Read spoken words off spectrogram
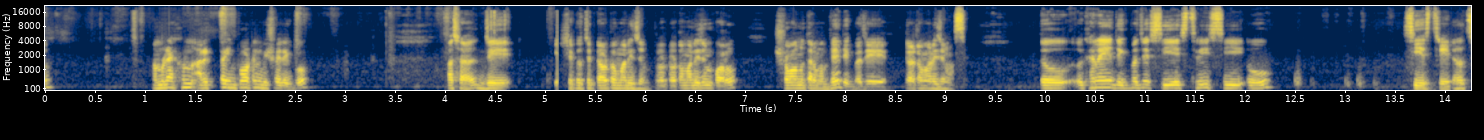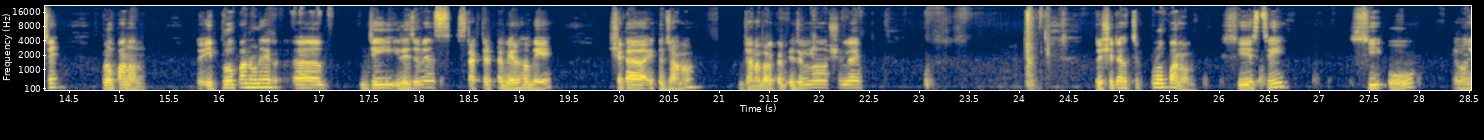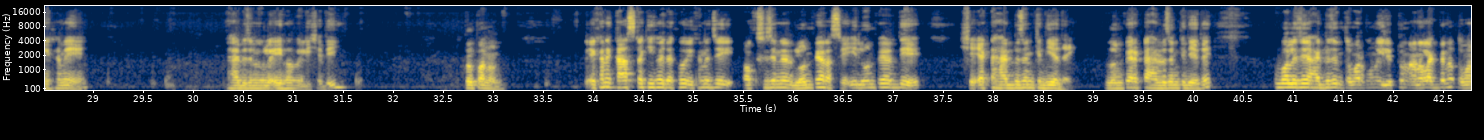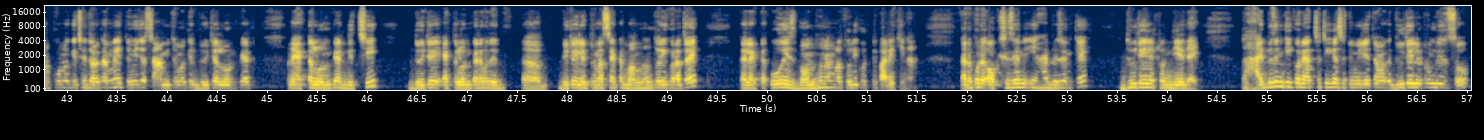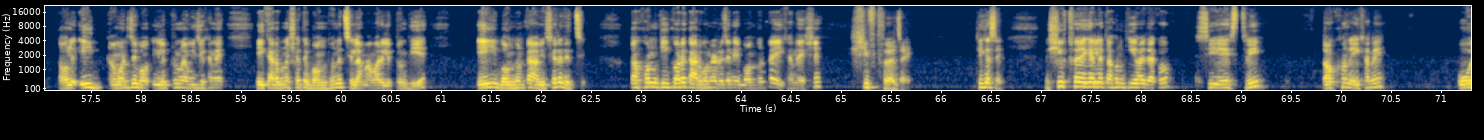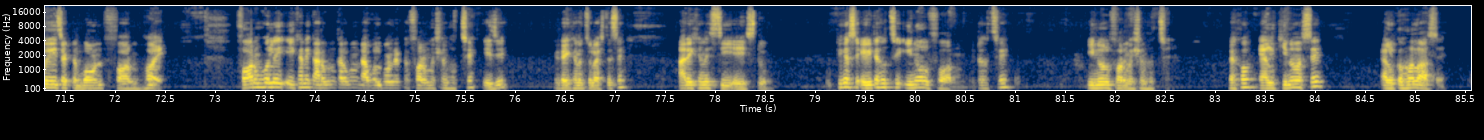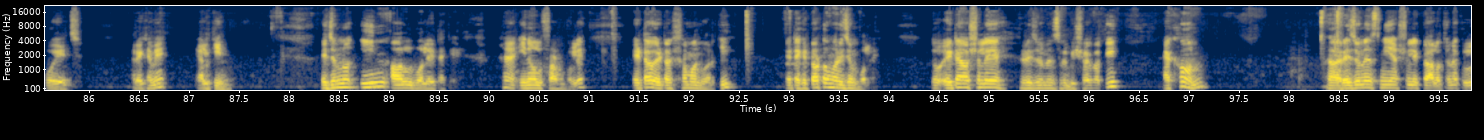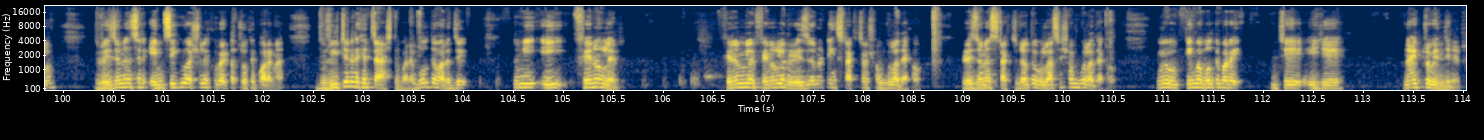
আমরা এখন আরেকটা ইম্পর্টেন্ট বিষয় দেখব। আচ্ছা যে সেটা হচ্ছে টটোমারিজম তোমরা টটোমারিজম পড়ো, সমানতার মধ্যে দেখবা যে টটোমারিজম আছে। তো ওখানে দেখবা যে CS three CO CS three এটা হচ্ছে প্রোপানন তো এই প্রোপাননের যেই রেজোনেন্স স্ট্রাকচারটা বের হবে, সেটা একটু জানো। জানা দরকার। এজন্য আসলে তো সেটা হচ্ছে প্রোপানন সিএস থ্রি সিও এবং এখানে হাইড্রোজেনগুলো এইভাবে লিখে দিই। প্রোপানন তো এখানে কাজটা কি হয় দেখো, এখানে যে অক্সিজেনের লোন পেয়ার আছে, এই লোন পেয়ার দিয়ে সে একটা হাইড্রোজেনকে দিয়ে দেয়। লোন পেয়ার একটা হাইড্রোজেনকে দিয়ে দেয়। বলে যে হাইড্রোজেন তোমার কোনো ইলেকট্রন আনা লাগবে না, তোমার কোনো কিছু দরকার নেই, তুমি জাস্ট আমি তোমাকে দুইটা লোন পেয়ার মানে একটা লোন পেয়ার দিচ্ছি, দুইটা, একটা লোন পেয়ারের মধ্যে দুইটা ইলেকট্রন আছে, একটা বন্ধন তৈরি করা যায়, তাহলে একটা ওএস বন্ধন আমরা তৈরি করতে পারি কিনা? তারপরে অক্সিজেন এই হাইড্রোজেনকে দুইটা ইলেকট্রন দিয়ে দেয়। তো হাইড্রোজেন কি করে? আচ্ছা ঠিক আছে, তুমি যেহেতু আমাকে দুইটা ইলেকট্রন দিয়েছ, তাহলে এই আমার যে ইলেকট্রন আমি যেখানে এই কার্বনের সাথে বন্ধনে ছিলাম, আমার ইলেকট্রন দিয়ে এই বন্ধনটা আমি ছেড়ে দিচ্ছি। তখন কি করে? কার্বন হাইড্রোজেন এই বন্ধনটা এখানে এসে শিফট হয়ে যায়। ঠিক আছে? শিফট হয়ে গেলে তখন কি হয় দেখো? সিএইচ থ্রি তখন এখানে ও এইচ একটা বন্ড ফর্ম হয়। ফর্ম হলে এখানে কার্বন কার্বন ডাবল বন্ড একটা ফর্মেশন হচ্ছে, এই যে, এটা এখানে চলে আসতেছে। আর এখানে সিএইচ টু ঠিক আছে? এইটা হচ্ছে ইনল ফর্ম এটা হচ্ছে ইনল ফর্মেশন হচ্ছে। দেখো, অ্যালকিনো আছে অ্যালকোহল আছে ওএইচ আর এখানে অ্যালকিন। এই জন্য ইন অল বলে এটাকে হ্যাঁ ইনল ফর্ম বলে। এটাও এটার সমান আর কি, এটাকে টটোমারিজম বলে। তো এটা আসলে রেজোনেন্সের বিষয় বাকি। এখন রেজোনেন্স নিয়ে আসলে একটু আলোচনা করলাম। রেজোনেন্সের এমসিকিউ আসলে খুব একটা চোখে পড়ে না। রিটেনের ক্ষেত্রে আসতে পারে। বলতে পারে যে তুমি এই ফেনলের ফেনলের ফেনলের রেজোনেটিং স্ট্রাকচার সবগুলো দেখো। রেজোনেন্স স্ট্রাকচার যতগুলো আছে সবগুলো দেখো। কিংবা- কিংবা বলতে পারে যে এই যে নাইট্রোবেঞ্জিনের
